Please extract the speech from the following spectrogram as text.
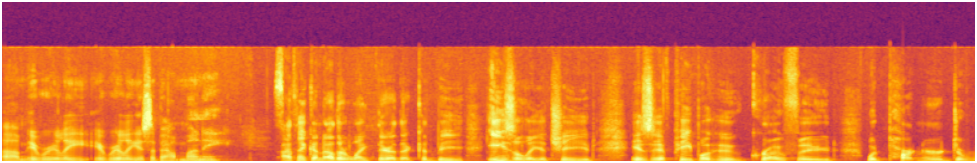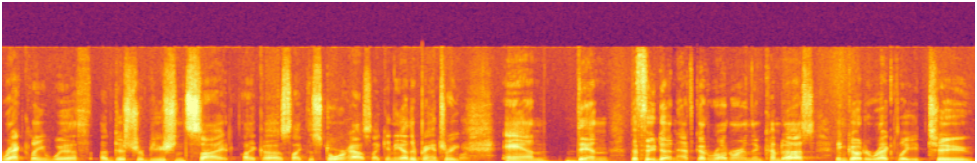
Um, it really it really is about money. I think another link there that could be easily achieved is if people who grow food would partner directly with a distribution site like us, like the storehouse, like any other pantry, and then the food doesn't have to go to Roadrunner and then come to us and go directly to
